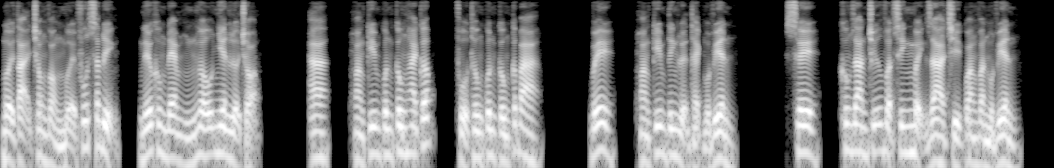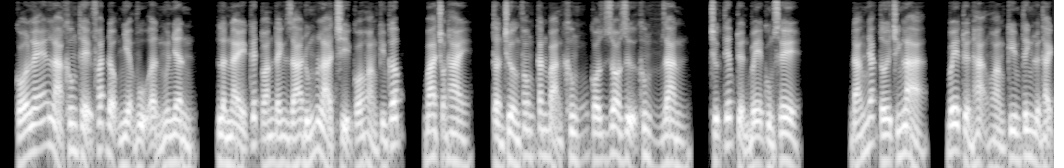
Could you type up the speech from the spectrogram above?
mời tại trong vòng mười phút xác định, nếu không đem ngẫu nhiên lựa chọn. A, hoàng kim quân công hai cấp, phổ thông quân công cấp ba. B, hoàng kim tinh luyện thạch một viên. C, không gian chữ vật sinh mệnh ra chỉ quang văn một viên. Có lẽ là không thể phát động nhiệm vụ ẩn nguyên nhân, lần này kết toán đánh giá đúng là chỉ có hoàng kim cấp, ba chọn hai, tần trường phong căn bản không có do dự không gian, trực tiếp tuyển b cùng c. Đáng nhắc tới chính là, b tuyển hạng hoàng kim tinh luyện thạch,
